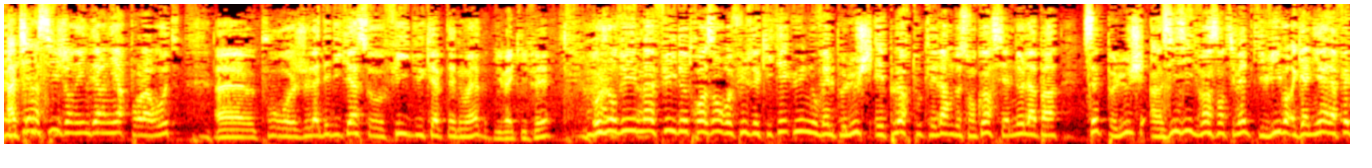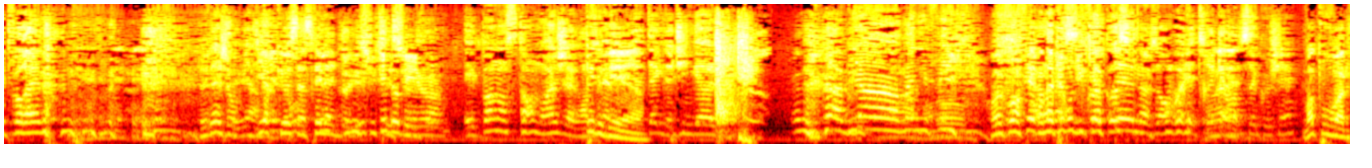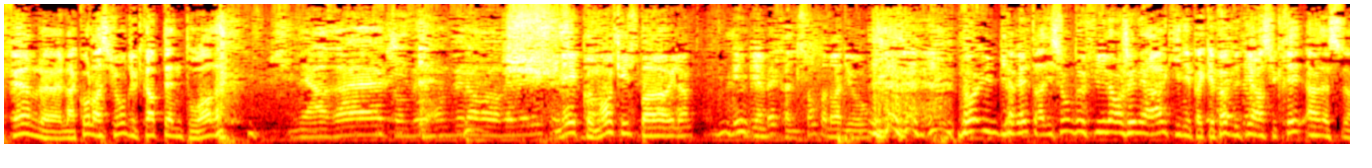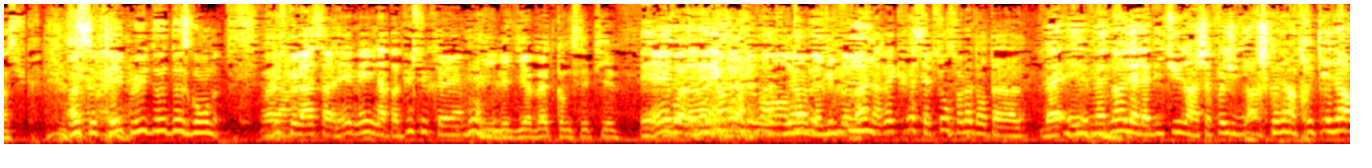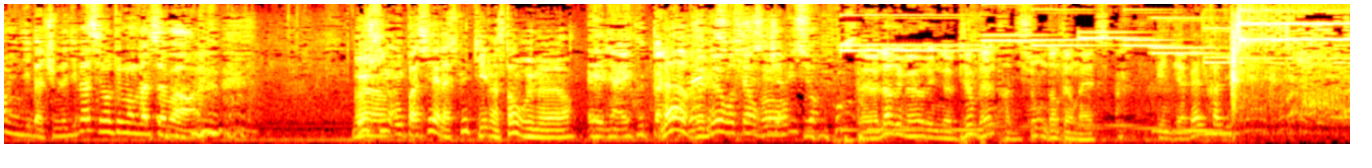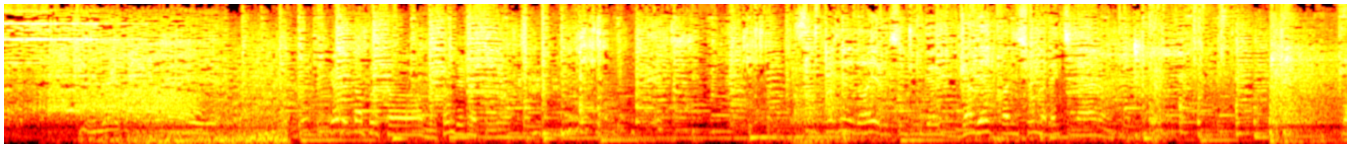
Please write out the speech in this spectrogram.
Ah tiens si j'en ai une dernière pour la route. Euh, pour je la dédicace aux filles du Captain Web. Il va kiffer. Aujourd'hui ma fille de 3 ans refuse de quitter une nouvelle peluche et pleure toutes les larmes de son corps si elle ne l'a pas. Cette peluche un zizi de 20 cm qui vibre gagné à la fête foraine. Et là j'ai envie de dire que ça serait la digne succession Et pendant ce temps, moi, j'ai agrandi la bibliothèque de Jingle. Ah bien magnifique on va pouvoir faire un apéro du nous envoie les trucs Ouais. avant de se coucher. on va pouvoir faire le- la collation du Captain Toile Mais arrête, on devait, on devait leur euh, révéler que Mais comment qu'il spoil Une bien belle tradition de Radio. Non, une bien belle tradition de fil en général qui n'est pas capable de dire un sucré, un, un sucré, un secret plus de deux secondes. Voilà. Jusque là, ça allait, mais il n'a pas pu sucrer. Il est diabète comme ses pieds. Et, voilà, et- exactement. Bien, Double triple avec réception sur la dentale. Bah, et maintenant, il a l'habitude. hein, À chaque fois, je lui dis, oh, je connais un truc énorme. Il me dit, bah, tu me le dis pas, sinon tout le monde va le savoir. Et si on passait à la suite qui est l'instant rumeur eh bien, écoute, pas La de problème, rumeur au cerveau. sur. Euh, la rumeur, une bien belle tradition d'internet. Une bien belle tradition. Le jingle est un peu fort, nous sommes déjà sûrs. Sans se poser les oreilles avec ce jingle. Bien belle tradition de la matinale.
